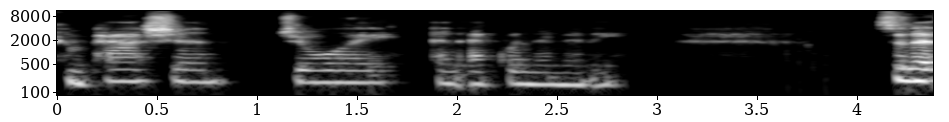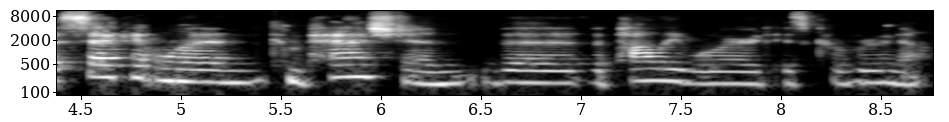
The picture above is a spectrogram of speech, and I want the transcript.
compassion, joy, and equanimity. So, that second one, compassion, the, the Pali word is karuna.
